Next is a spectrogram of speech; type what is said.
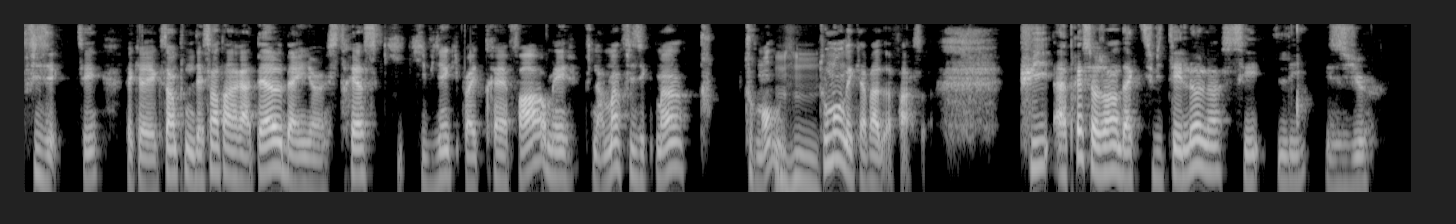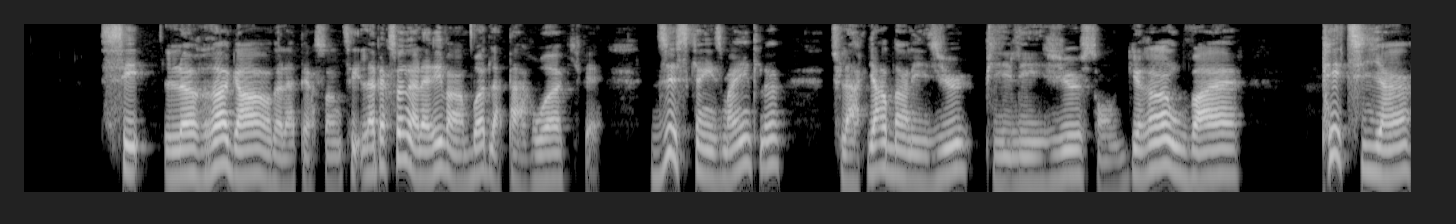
physique. sais. Fait que, exemple, une descente en rappel, ben il y a un stress qui, qui, vient qui peut être très fort, mais finalement, physiquement, tout, le monde, mmh tout le monde est capable de faire ça. Puis après ce genre d'activité-là, -là, c'est les yeux. C'est le regard de la personne. la personne, elle arrive en bas de la paroi qui fait 10-15 mètres, là, tu la regardes dans les yeux, puis les yeux sont grands ouverts, pétillants,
